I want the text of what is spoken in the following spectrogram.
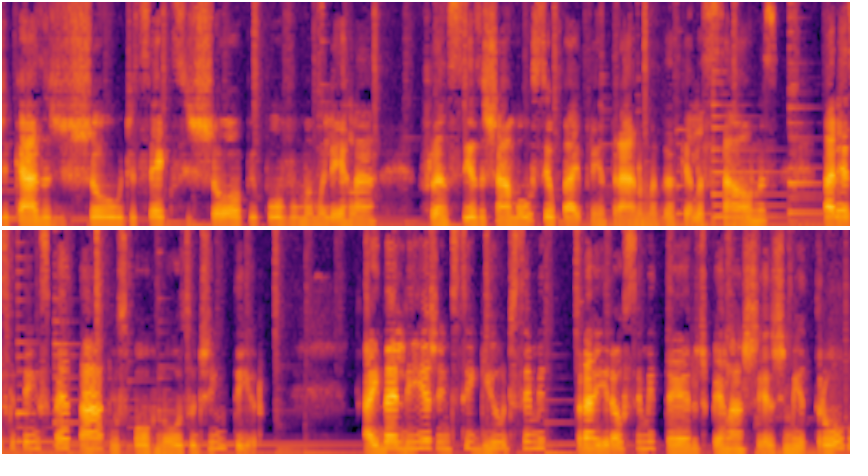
de casas de show, de sexy shop. O povo, uma mulher lá francesa, chamou seu pai para entrar numa daquelas saunas. Parece que tem espetáculos pornôs o dia inteiro. Aí dali a gente seguiu para ir ao cemitério de Perlachés de metrô.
